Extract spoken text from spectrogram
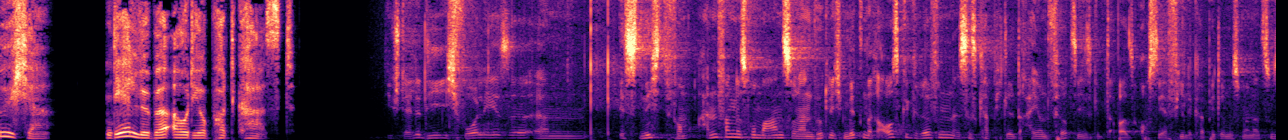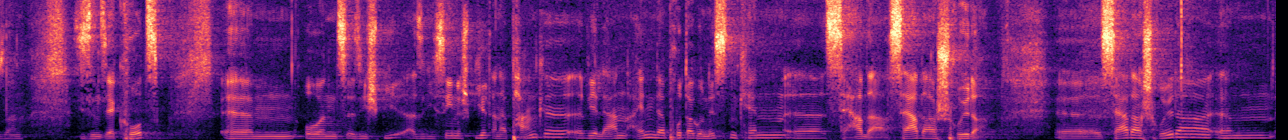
Bücher. Der Lübbe Audiopodcast. Die Stelle, die ich vorlese, ähm, ist nicht vom Anfang des Romans, sondern wirklich mitten rausgegriffen. Es ist Kapitel 43. Es gibt aber auch sehr viele Kapitel, muss man dazu sagen. Sie sind sehr kurz. Ähm, und sie spiel, also die Szene spielt an der Panke. Wir lernen einen der Protagonisten kennen, äh, Serda, Serda Schröder. Äh, Serdar Schröder ähm,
